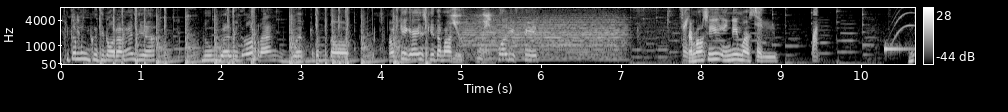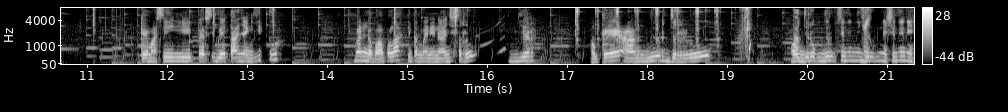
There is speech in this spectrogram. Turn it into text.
kita mengikuti orang aja, numbalin orang buat kepentok. Oke guys, kita masuk qualified. Emang sih ini masih kayak masih versi betanya gitu. Cuman nggak apa-apa lah, kita mainin aja seru. Anjir. Oke, anggur, jeruk. Oh, jeruk-jeruk sini nih, jeruk nih sini nih.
